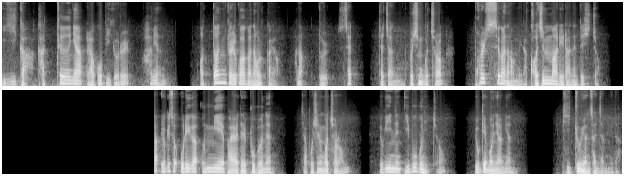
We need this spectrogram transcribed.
2가 같으냐라고 비교를 하면 어떤 결과가 나올까요? 하나, 둘, 셋, 짜잔! 보시는 것처럼 false가 나옵니다 거짓말이라는 뜻이죠 자, 여기서 우리가 음미해 봐야 될 부분은 자, 보시는 것처럼 여기 있는 이 부분 있죠? 이게 뭐냐면 비교 연산자입니다.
